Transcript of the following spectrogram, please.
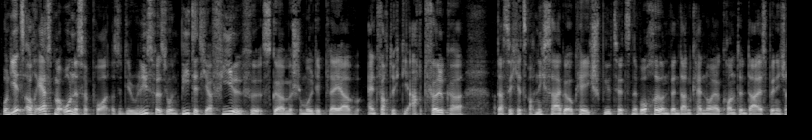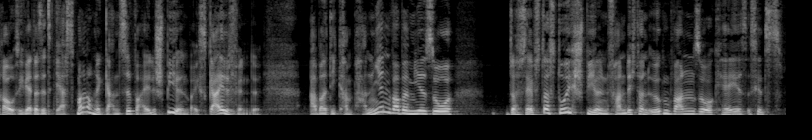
und jetzt auch erstmal ohne Support, also die Release-Version bietet ja viel für Skirmish und Multiplayer, einfach durch die acht Völker, dass ich jetzt auch nicht sage, okay, ich spiele jetzt eine Woche und wenn dann kein neuer Content da ist, bin ich raus. Ich werde das jetzt erstmal noch eine ganze Weile spielen, weil ich es geil finde. Aber die Kampagnen war bei mir so, dass selbst das Durchspielen fand ich dann irgendwann so, okay, es ist jetzt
